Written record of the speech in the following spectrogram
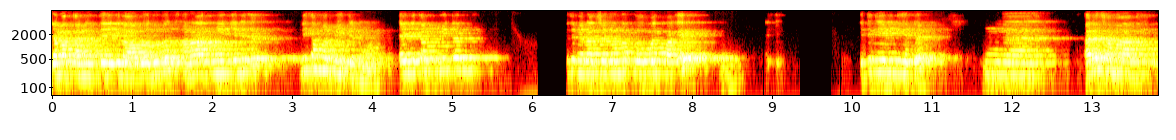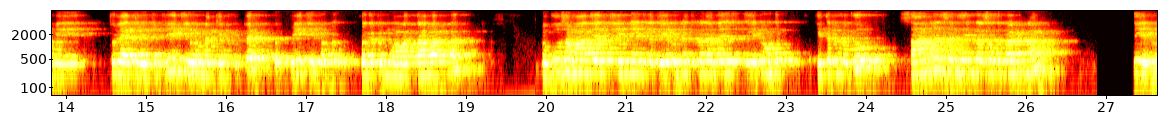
යමක් අනිත්‍යය කියලා අවබෝධුනොත් අනාත්මය කියනක නිකම්ම පිහිටනවා. ඇයි නිකම් පිට ඉති වෙනස් වනන කෝමත් මගේ ඉතින් ඒ විදිහට අර සමාධී මේ තුළ ඇතුවෙච්ච ප්‍රීති ඔන්න කෙනෙකුට ප්‍රීති ප්‍රකට අවස්ථාවක්න ලොකු සමාධයක් තියන්නේ එක තේරු නැතුන හැබැයි තියෙන හොඳ හිතට ලොකු සාහනය සරසිට සතුටක්නම් තියෙන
